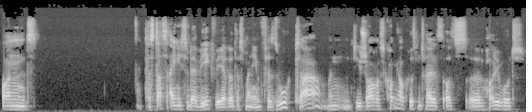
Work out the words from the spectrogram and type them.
Und dass das eigentlich so der Weg wäre, dass man eben versucht, klar, man, die Genres kommen ja auch größtenteils aus äh, Hollywood,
